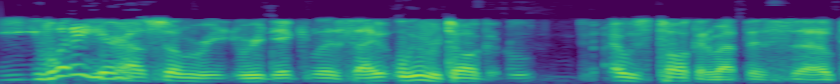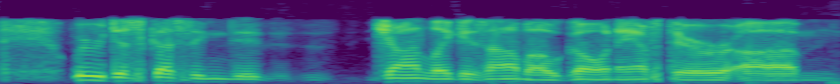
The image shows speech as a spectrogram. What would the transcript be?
You want to hear how so ri- ridiculous? I we were talking. I was talking about this. Uh, we were discussing the, John Leguizamo going after um,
